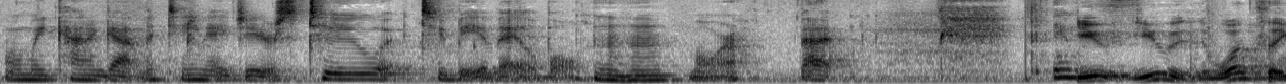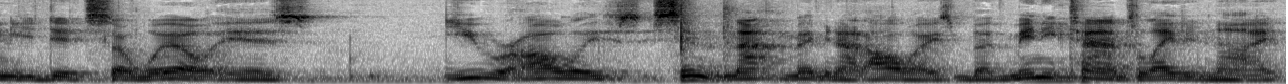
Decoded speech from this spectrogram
when we kind of got in the teenage years to to be available more. But You, you, one thing you did so well is you were always, not maybe not always, but many times late at night,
